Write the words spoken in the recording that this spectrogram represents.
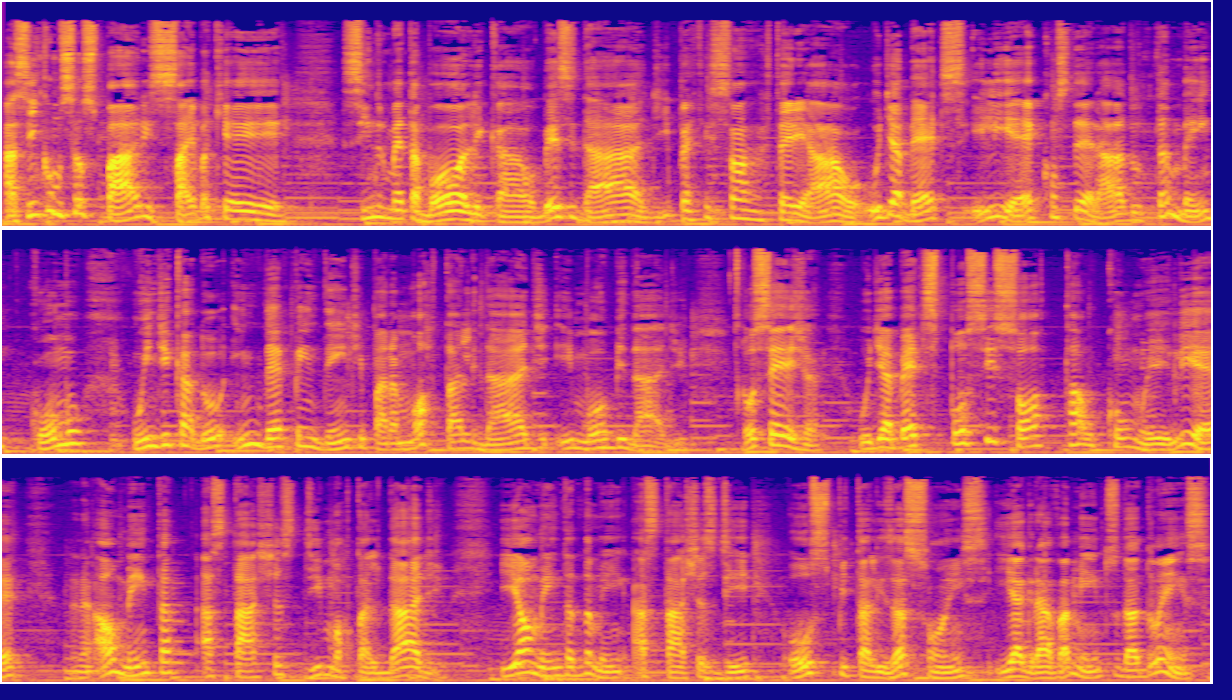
Assim como seus pares, saiba que é síndrome metabólica, obesidade, hipertensão arterial, o diabetes ele é considerado também como o um indicador independente para mortalidade e morbidade. Ou seja, o diabetes por si só, tal como ele é, né, aumenta as taxas de mortalidade e aumenta também as taxas de hospitalizações e agravamentos da doença.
